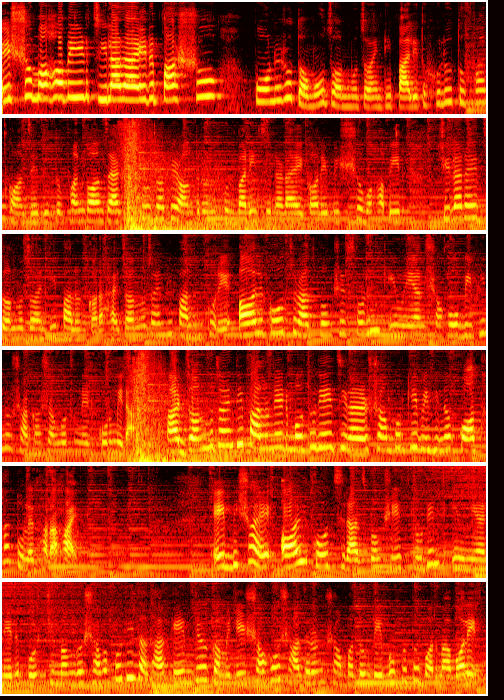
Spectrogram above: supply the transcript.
বিশ্ব মহাবীর চিলা রায়ের পাঁচশো পনেরোতম জন্মজয়ন্তী পালিত হল তুফানগঞ্জে। তুফানগঞ্জ একশো ব্লকের অন্তরণ ফুলবাড়ি চিলারায় করে বিশ্ব মহাবীর চিলারায়ের জন্মজয়ন্তী পালন করা হয়। জন্মজয়ন্তী পালন করে অল কোচ রাজবংশী শ্রমিক, ইউনিয়ন সহ বিভিন্ন শাখা সংগঠনের কর্মীরা। আর জন্মজয়ন্তী পালনের মধ্য দিয়ে চিলারায় সম্পর্কে বিভিন্ন কথা তুলে ধরা হয়। এই বিষয়ে অল কোচ রাজবংশী স্টুডেন্ট ইউনিয়নের পশ্চিমবঙ্গ সভাপতি তথা কেন্দ্রীয় কমিটির সহ সাধারণ সম্পাদক দেবব্রত বর্মা বলেন,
